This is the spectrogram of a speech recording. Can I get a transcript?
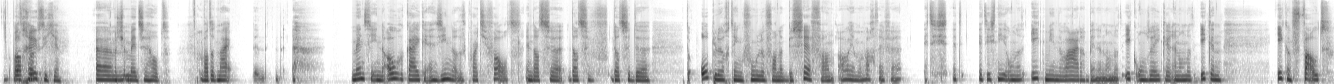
wat, wat, geeft het je um, als je mensen helpt? Wat het mij. Mensen in de ogen kijken en zien dat het kwartje valt. En dat ze, dat ze, dat ze de, de opluchting voelen van het besef van: oh ja, maar wacht even. Het is, het, het is niet omdat ik minderwaardig ben en omdat ik onzeker en omdat ik een, ik een fout,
